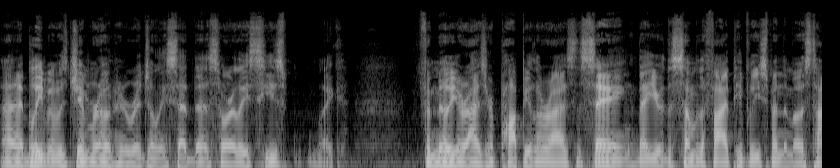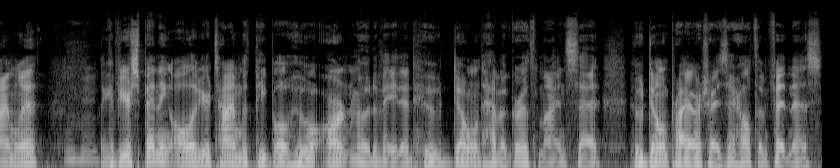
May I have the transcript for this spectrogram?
And I believe it was Jim Rohn who originally said this, or at least he's like familiarized or popularized the saying that you're the sum of the five people you spend the most time with. Mm-hmm. Like if you're spending all of your time with people who aren't motivated, who don't have a growth mindset, who don't prioritize their health and fitness,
